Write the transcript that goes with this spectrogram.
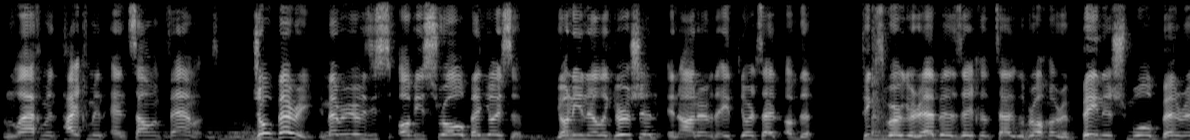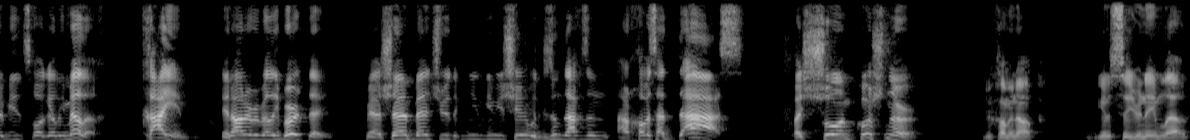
from the Lachman, Teichman, and Salman families. Joe Berry, in memory of, of Yisrael Ben Yosef. Yoni and Ella Gershon, in honor of the eighth yahrzeit of the Fingsberger Rebbe, Zechel Tag Lebrocha, Rebbeinu Shmuel Ben Rebbe Yitzchok Elimelech. Chaim, in honor of Rebelli's birthday. May Hashem you to continue to give you share with Gesund Nachzen Harchavas Hadas by Sholem Kushner. You're coming up. You're going to say your name loud.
